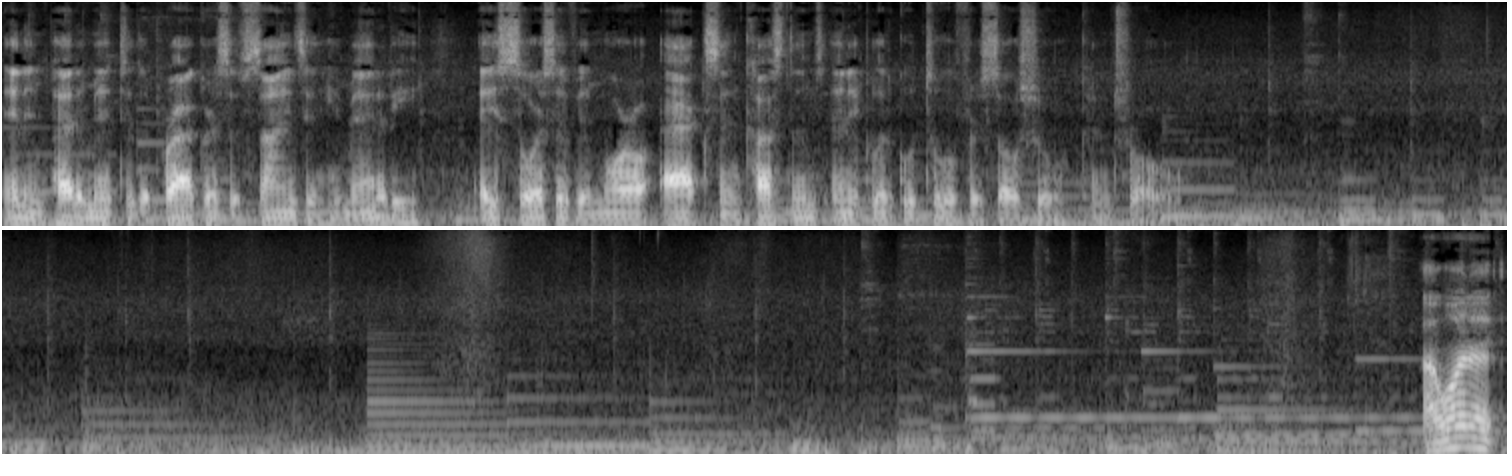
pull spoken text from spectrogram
an impediment to the progress of science and humanity, a source of immoral acts and customs, and a political tool for social control. I want to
